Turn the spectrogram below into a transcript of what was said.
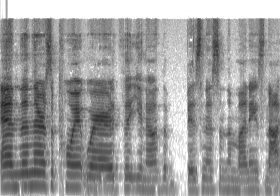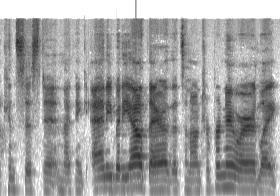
and then there's a point where the you know the business and the money is not consistent. And i think anybody out there that's an entrepreneur like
